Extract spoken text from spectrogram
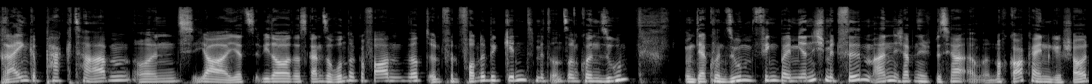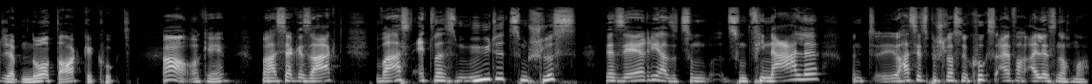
reingepackt haben und ja, jetzt wieder das Ganze runtergefahren wird und von vorne beginnt mit unserem Konsum. Und der Konsum fing bei mir nicht mit Filmen an. Ich habe nämlich bisher noch gar keinen geschaut. Ich habe nur Dark geguckt. Ah, okay. Du hast ja gesagt, du warst etwas müde zum Schluss der Serie, also zum, zum Finale und äh, du hast jetzt beschlossen, du guckst einfach alles nochmal.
